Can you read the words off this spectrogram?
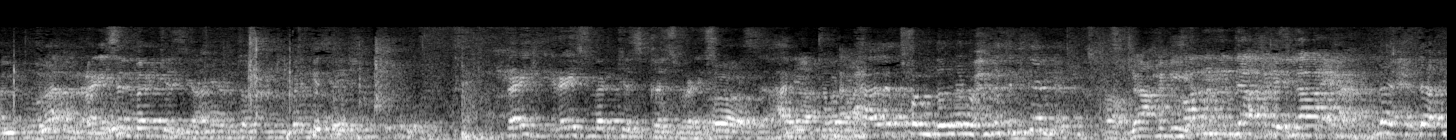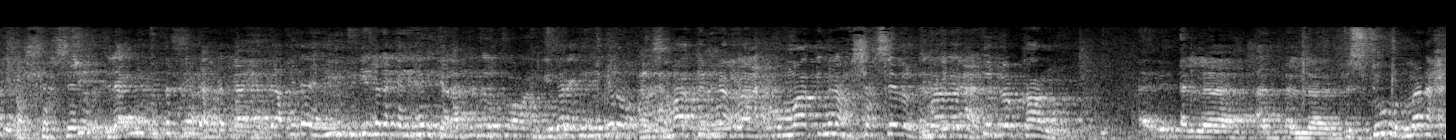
الامناء العام. رئيس المركز يعني يعتبر مركز إيش؟ رئيس رئيس مركز قسم رئيس هل يعتبر هذا تدخل من ضمن الوحدات الاداريه داخليه قانون الداخلي اللائحه لائحه داخليه تدخل اللائحه الداخليه هي تجيب لك الهيكلة. تجيب لك الهيكلة. وما تمنح وما تمنح الشخصية الاعتباريه تكتب ال- الدستور منح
